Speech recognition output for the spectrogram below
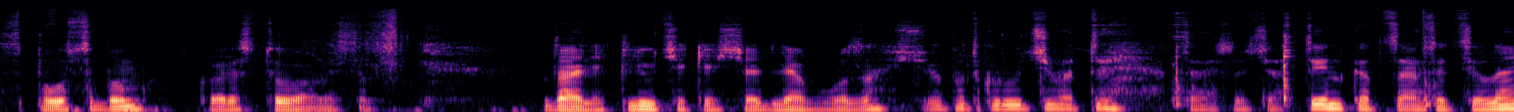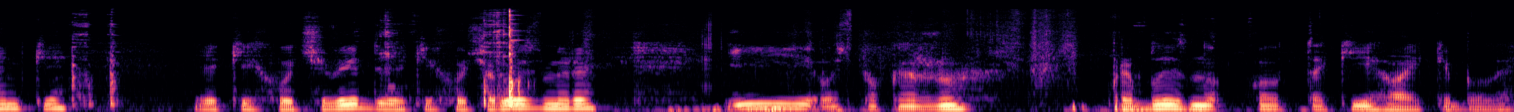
способом користувалися. Далі ключики ще для воза, щоб підкручувати. Це все частинка, це все ціленькі, які хоч види, які хоч розміри. І ось покажу. Приблизно от гайки були.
